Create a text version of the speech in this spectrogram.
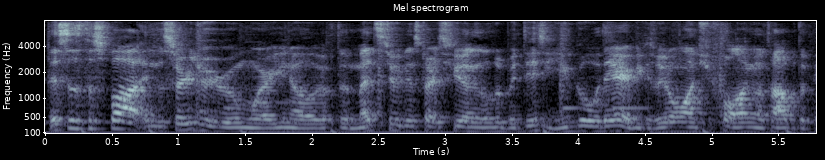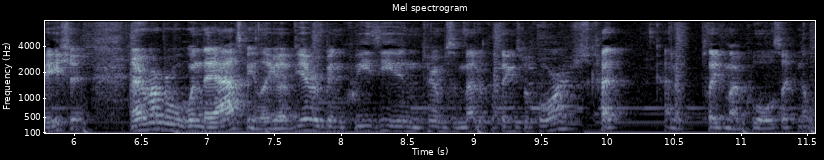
this is the spot in the surgery room where, you know, if the med student starts feeling a little bit dizzy, you go there because we don't want you falling on top of the patient. And I remember when they asked me, like, have you ever been queasy in terms of medical things before? Just of kind of played my cool. I was like, no,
